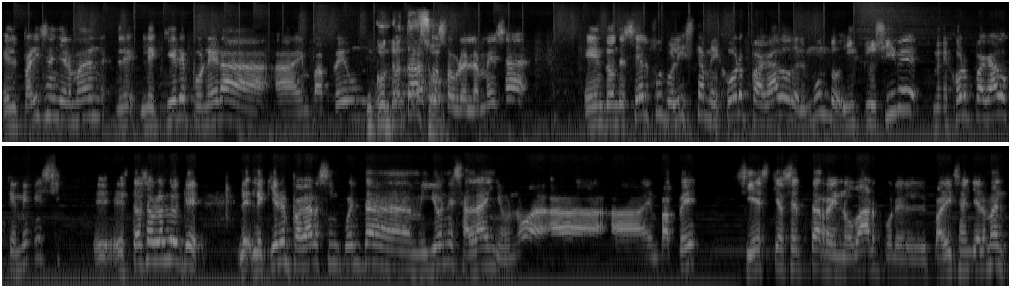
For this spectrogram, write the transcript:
El Paris Saint Germain le, quiere poner a, Mbappé un, contratazo sobre la mesa en donde sea el futbolista mejor pagado del mundo, inclusive mejor pagado que Messi. Eh, estás hablando de que le, quieren pagar 50 millones al año ¿no? a, a Mbappé si es que acepta renovar por el Paris Saint Germain.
